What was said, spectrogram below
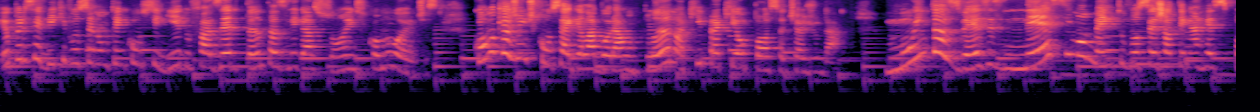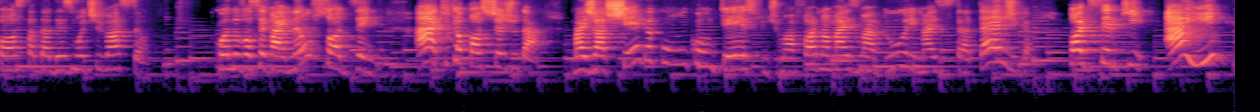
eu percebi que você não tem conseguido fazer tantas ligações como antes. Como que a gente consegue elaborar um plano aqui para que eu possa te ajudar? Muitas vezes, nesse momento, você já tem a resposta da desmotivação. Quando você vai não só dizendo, ah, o que, que eu posso te ajudar? Mas já chega com um contexto de uma forma mais madura e mais estratégica, pode ser que aí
